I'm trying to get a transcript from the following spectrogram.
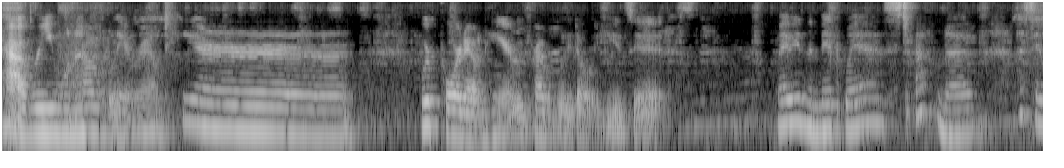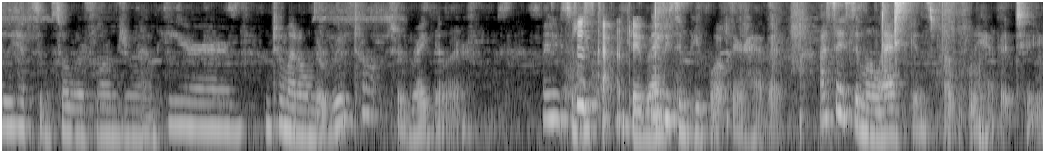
however you want to. Probably around here. We're poor down here. We probably don't use it. Maybe in the Midwest. I don't know. I say we have some solar farms around here. I'm talking about on the rooftops or regular. Maybe some Just people, kind of do both. maybe some people up there have it. I say some Alaskans probably have it too.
